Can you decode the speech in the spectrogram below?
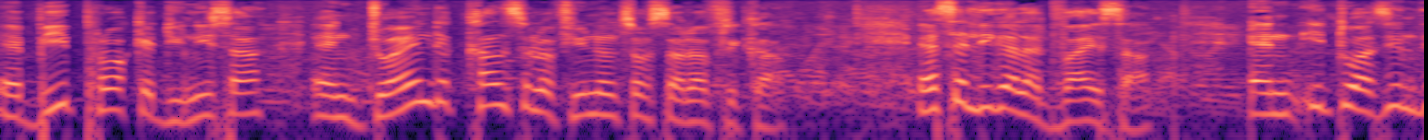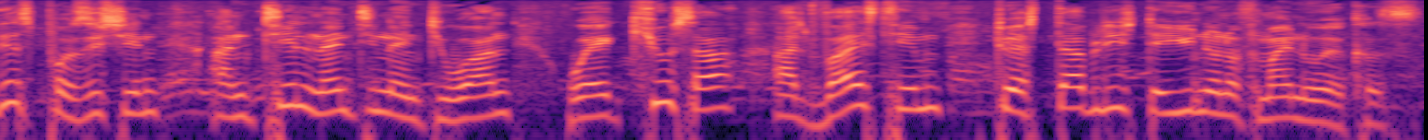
a B B.Proc at UNISA and joined the Council of Unions of South Africa as a legal advisor. And it was in this position until 1991 where CUSA advised him to establish the Union of Mine Workers.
